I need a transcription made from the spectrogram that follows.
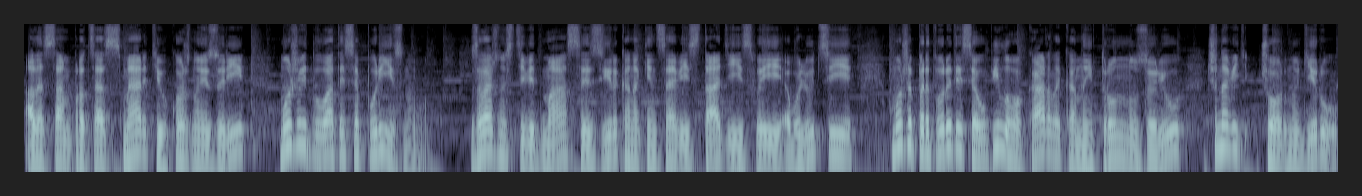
але сам процес смерті у кожної зорі може відбуватися по-різному. В залежності від маси, зірка на кінцевій стадії своєї еволюції може перетворитися у білого карлика, нейтронну зорю чи навіть чорну діру.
